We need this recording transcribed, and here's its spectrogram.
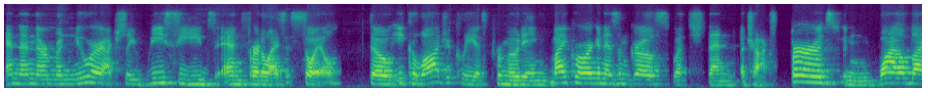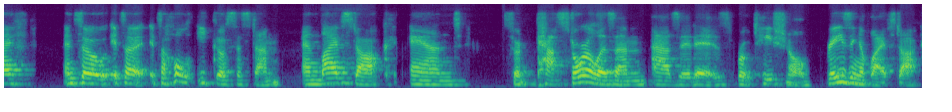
and then their manure actually reseeds and fertilizes soil. So ecologically, it's promoting microorganism growth, which then attracts birds and wildlife. And so it's a it's a whole ecosystem. And livestock and sort of pastoralism, as it is rotational grazing of livestock,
